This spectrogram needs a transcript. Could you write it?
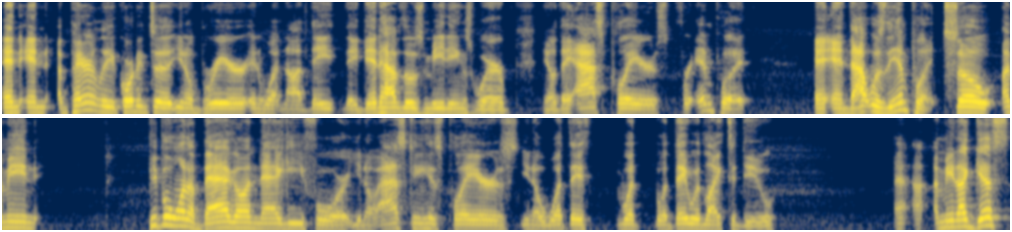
and and apparently according to you know Breer and whatnot, they they did have those meetings where you know they asked players for input, and, and that was the input. So I mean, people want to bag on Nagy for you know asking his players you know what they what what they would like to do. I, I mean, I guess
